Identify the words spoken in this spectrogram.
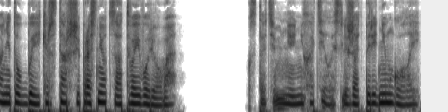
а не то Бейкер-старший проснется от твоего рева. Кстати, мне не хотелось лежать перед ним голой,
